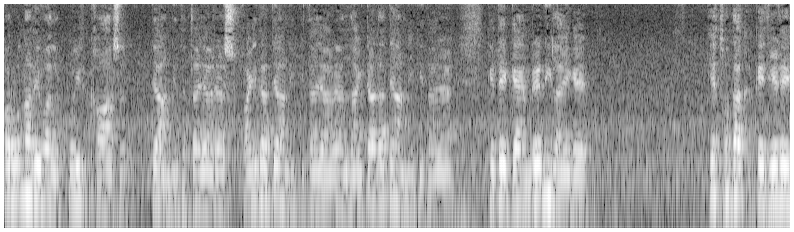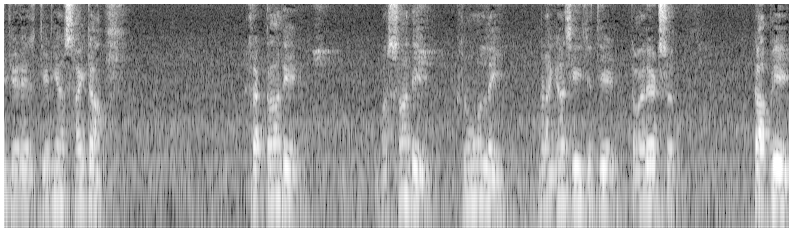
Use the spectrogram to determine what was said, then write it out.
ਪਰ ਉਹਨਾਂ ਦੇ ਵੱਲ ਕੋਈ ਖਾਸ ਧਿਆਨ ਨਹੀਂ ਦਿੱਤਾ ਜਾ ਰਿਹਾ, ਸਫ਼ਾਈ ਦਾ ਧਿਆਨ ਨਹੀਂ ਕੀਤਾ ਜਾ ਰਿਹਾ, ਲਾਈਟਾਂ ਦਾ ਧਿਆਨ ਨਹੀਂ ਕੀਤਾ ਜਾ ਰਿਹਾ, ਕਿਤੇ ਕੈਮਰੇ ਨਹੀਂ ਲਾਏ ਗਏ ਇੱਥੋਂ ਤੱਕ ਕਿ ਜਿਹੜੇ ਜਿਹੜੇ, ਜਿਹੜੀਆਂ ਸਾਈਟਾਂ ਟਰੱਕਾਂ ਦੇ, ਬੱਸਾਂ ਦੇ ਖਲੋਣ ਲਈ ਬਣਾਈਆਂ ਸੀ, ਜਿੱਥੇ ਟਾਇਲਟਸ, ਟਾਬੇ,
